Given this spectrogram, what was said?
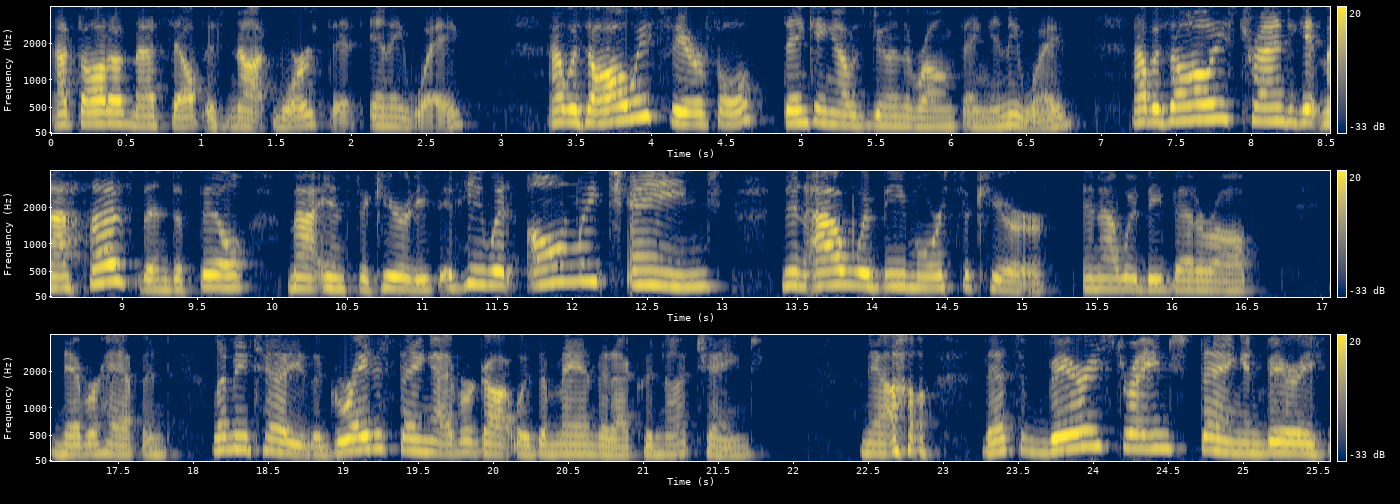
I thought of myself as not worth it anyway. I was always fearful, thinking I was doing the wrong thing anyway. I was always trying to get my husband to fill my insecurities. If he would only change, then I would be more secure and I would be better off. Never happened. Let me tell you, the greatest thing I ever got was a man that I could not change. Now, that's a very strange thing and very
